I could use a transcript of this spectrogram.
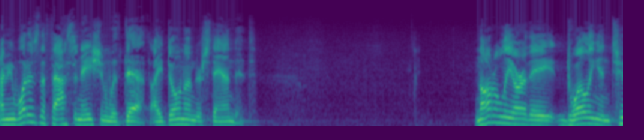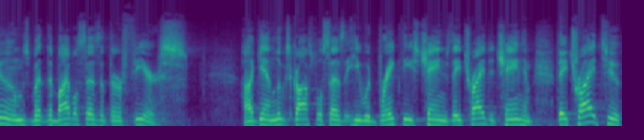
I mean, what is the fascination with death? I don't understand it. Not only are they dwelling in tombs, but the Bible says that they're fierce. Again, Luke's gospel says that he would break these chains. They tried to chain him. They tried to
